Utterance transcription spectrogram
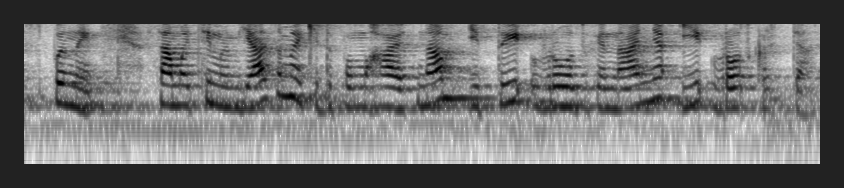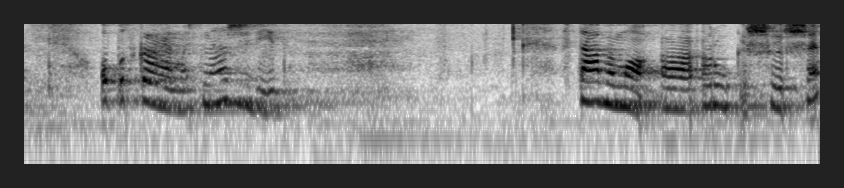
спини, саме тими м'язами, які допомагають нам іти в розгинання і в розкриття. Опускаємось на живіт. Ставимо е, руки ширше,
